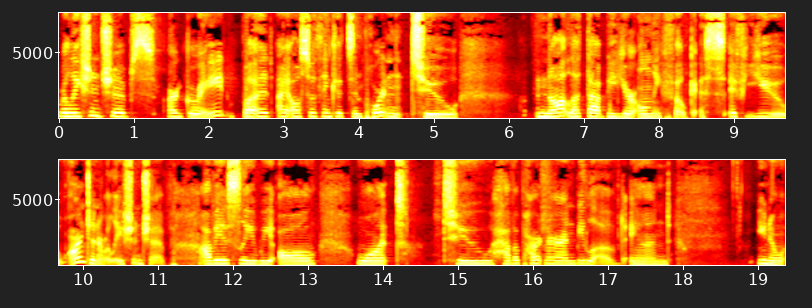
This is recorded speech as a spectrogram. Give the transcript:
relationships are great, but I also think it's important to not let that be your only focus if you aren't in a relationship. Obviously, we all want to have a partner and be loved and you know,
